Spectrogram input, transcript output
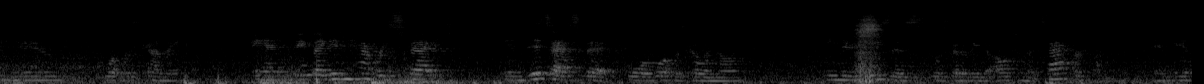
He knew what was coming. And if they didn't have respect in this aspect for what was going on, he knew Jesus was going to be the ultimate sacrifice. And him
